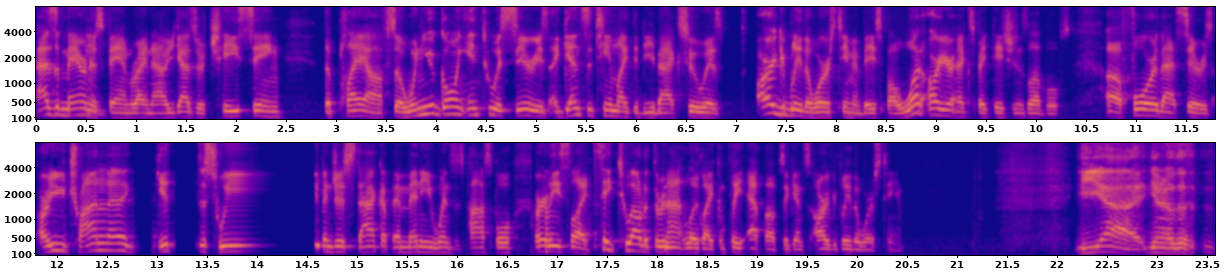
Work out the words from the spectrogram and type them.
as a Mariners mm. fan right now, you guys are chasing the playoffs. So when you're going into a series against a team like the D backs, who is arguably the worst team in baseball, what are your expectations levels uh, for that series? Are you trying to get the sweep? and just stack up as many wins as possible, or at least like take two out of three, not look like complete f ups against arguably the worst team. Yeah, you know the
